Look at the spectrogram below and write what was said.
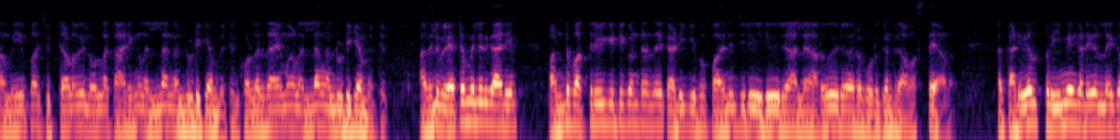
സമീപ ചുറ്റളവിലുള്ള കാര്യങ്ങളെല്ലാം കണ്ടുപിടിക്കാൻ പറ്റും. കൊള്ളരുതായ്മകളെല്ലാം കണ്ടുപിടിക്കാൻ പറ്റും. അതിൽ ഏറ്റവും വലിയൊരു കാര്യം പണ്ട് പത്ത് രൂപ കിട്ടിക്കൊണ്ടിരുന്ന കടിക്ക് ഇപ്പോൾ പതിനഞ്ച് രൂപ ഇരുപത് രൂപ അല്ലെങ്കിൽ അറുപത് രൂപ വരെ കൊടുക്കേണ്ട ഒരു അവസ്ഥയാണ്. കടികൾ പ്രീമിയം കടികളിലേക്ക്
